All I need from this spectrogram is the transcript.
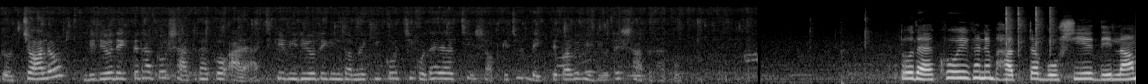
তো চলো ভিডিও দেখতে থাকো, সাথে থাকো। আর আজকে ভিডিওতে কিন্তু আমরা কি করছি, কোথায় যাচ্ছি সব কিছু দেখতে পাবে ভিডিওতে সাথে থাকো। তো দেখো, এখানে ভাতটা বসিয়ে দিলাম।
